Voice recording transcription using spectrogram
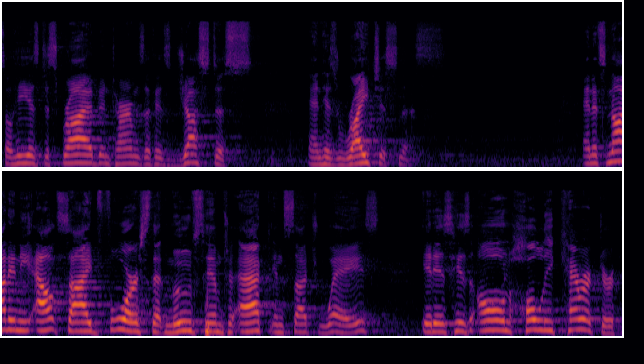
So he is described in terms of his justice and his righteousness. And it's not any outside force that moves him to act in such ways. It is his own holy character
